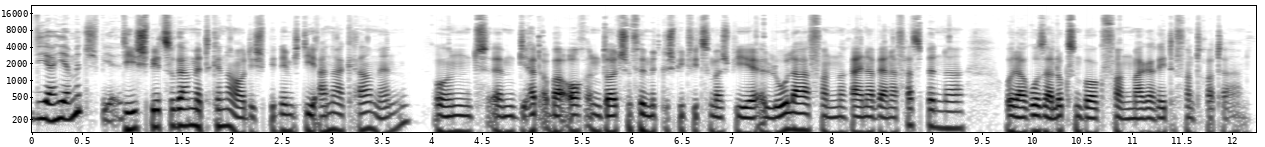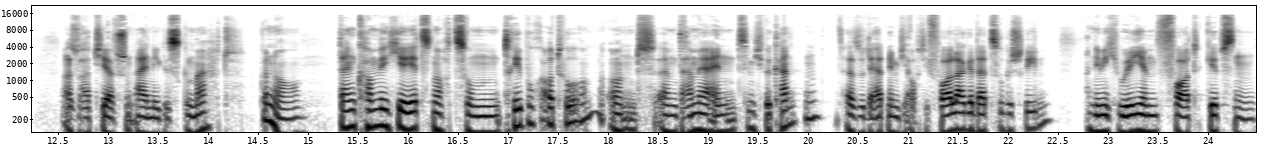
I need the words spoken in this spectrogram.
Die ja hier mitspielt. Die spielt sogar mit, genau. Die spielt nämlich die Anna Kalman. Und ähm, die hat aber auch in deutschen Filmen mitgespielt, wie zum Beispiel Lola von Rainer Werner Fassbinder oder Rosa Luxemburg von Margarete von Trotter. Also hat hier schon einiges gemacht. Genau. Dann kommen wir hier jetzt noch zum Drehbuchautoren und ähm, da haben wir einen ziemlich bekannten, also der hat nämlich auch die Vorlage dazu geschrieben, nämlich William Ford Gibson.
